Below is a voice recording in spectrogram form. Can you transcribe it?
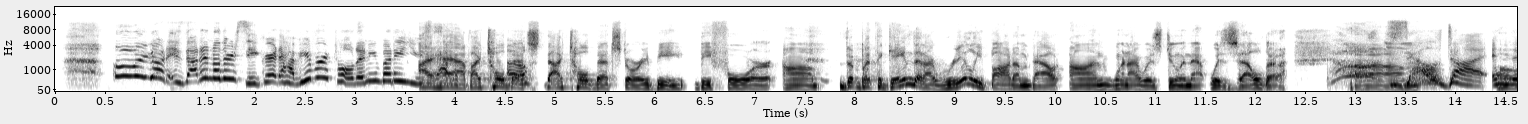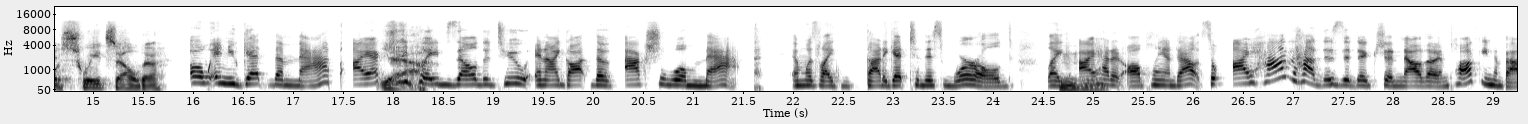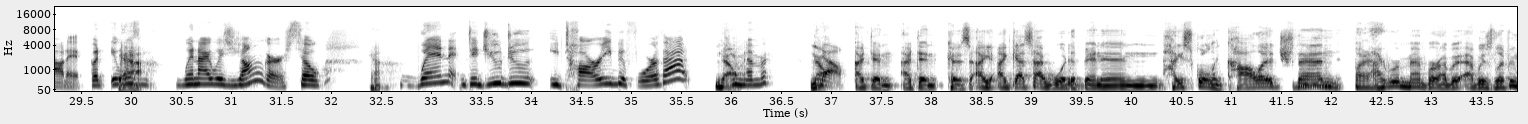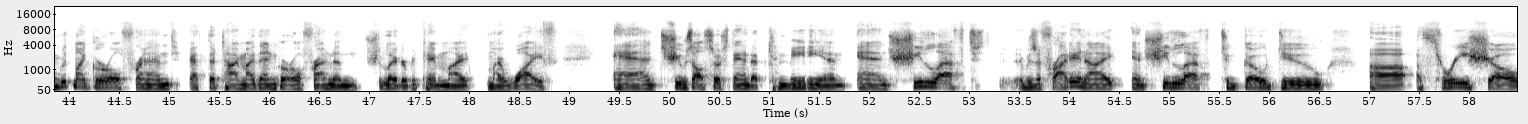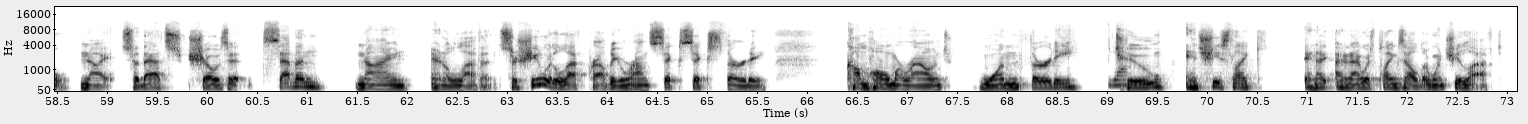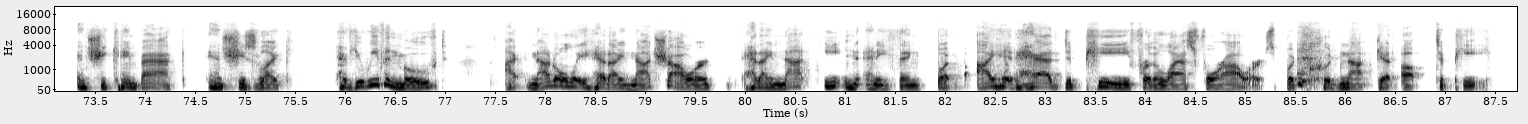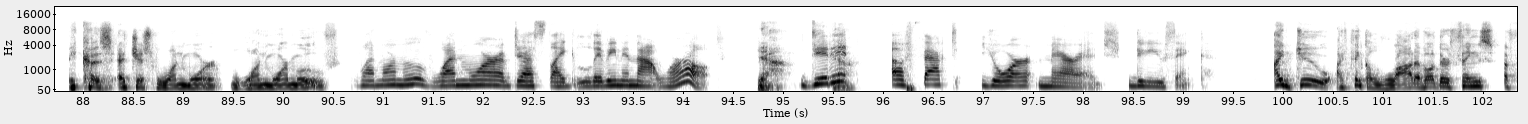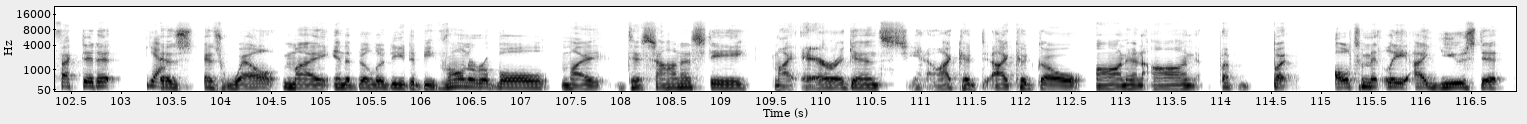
Oh my God. Is that another secret? Have you ever told anybody you I used to a- have. I told Oh. that I told that story be before. Um, the, but the game that I really bottomed out on when I was doing that was Zelda. Um, Zelda and oh, the sweet Zelda. oh, and you get the map. I actually Yeah. played Zelda too, and I got the actual map and was like, got to get to this world. Like I Mhm. had it all planned out. So I have had this addiction now that I'm talking about it, but it was Yeah. When I was younger. So Yeah. when did you do Atari before that? No, You remember? no, no. I didn't. I didn't because I, I guess I would have been in high school and college then. Mm-hmm. But I remember I was living with my girlfriend at the time, my then girlfriend, and she later became my my wife. And she was also a stand-up comedian. And she left. It was a Friday night, and she left to go do uh, a three-show night. So that's shows at seven, nine, and eleven. So she would have left probably around six, six thirty come home around 1.30 Yeah. 2 and she's like and I and I was playing Zelda when she left and she came back and she's like have you even moved I not only had I not showered had I not eaten anything but I had had to pee for the last 4 hours but could not get up to pee because at just one more one more move One more move, one more of just like living in that world. yeah Did Yeah. it affect your marriage, do you think? I do. I think a lot of other things affected it Yeah. as as well. My inability to be vulnerable, my dishonesty, my arrogance. You know, I could I could go on and on, but but ultimately, I used it.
